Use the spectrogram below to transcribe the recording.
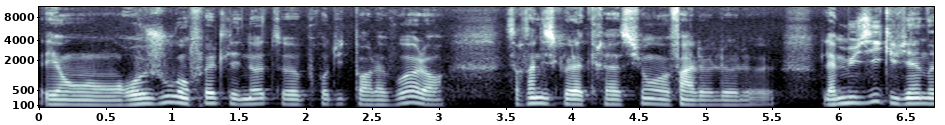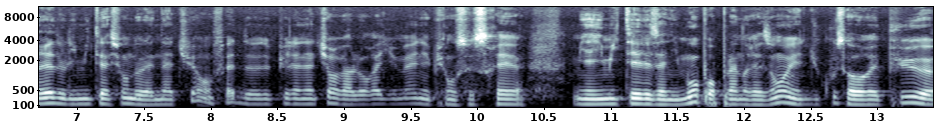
et on rejoue en fait les notes euh, produites par la voix. Certains disent que la création, enfin le, la musique viendrait de l'imitation de la nature, en fait, depuis la nature vers l'oreille humaine, et puis on se serait mis à imiter les animaux pour plein de raisons, et du coup ça aurait pu euh,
